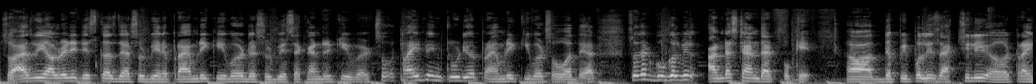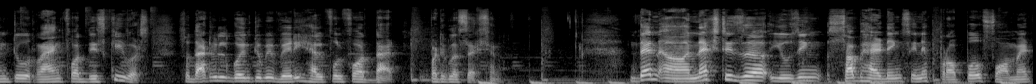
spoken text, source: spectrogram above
So as we already discussed there should be a primary keyword there should be a secondary keyword. So try to include your primary keywords over there so that google will understand that okay uh, the people is actually trying to rank for these keywords. So that will going to be very helpful for that particular section. Then uh, next is uh, using subheadings in a proper format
